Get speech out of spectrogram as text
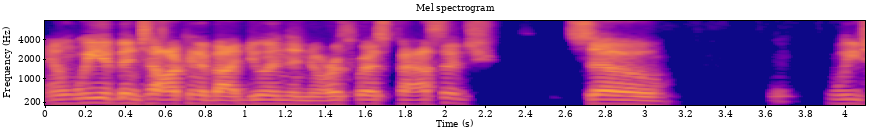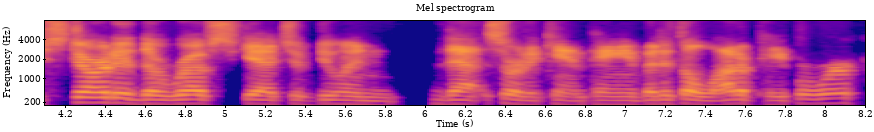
and we have been talking about doing the Northwest Passage. So we've started the rough sketch of doing that sort of campaign, but it's a lot of paperwork,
